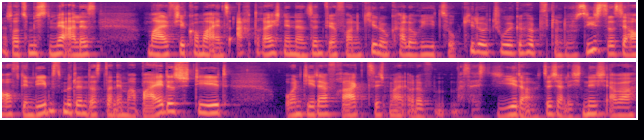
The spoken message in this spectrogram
Sonst müssten wir alles mal 4,18 rechnen, dann sind wir von Kilokalorie zu Kilojoule gehüpft. Und du siehst es ja auch auf den Lebensmitteln, dass dann immer beides steht. Und jeder fragt sich mal, oder was heißt jeder? Sicherlich nicht, aber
